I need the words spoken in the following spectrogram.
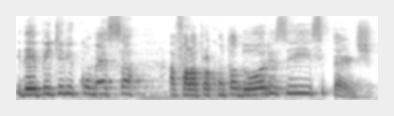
e de repente ele começa a falar para contadores e se perde.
